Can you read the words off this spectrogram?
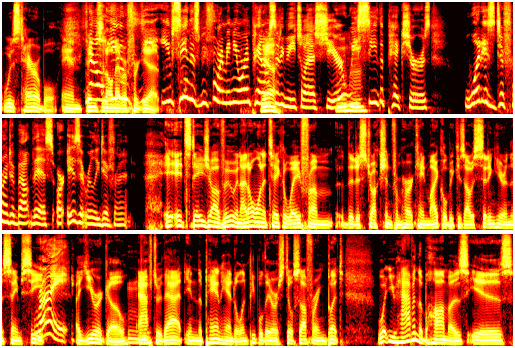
was terrible and things Now, that I'll never forget. You've seen this before. I mean, you were in Panama Yeah. Mm-hmm. City Beach last year. We see the pictures. What is different about this, or is it really different? It- It's deja vu, and I don't want to take away from the destruction from Hurricane Michael because I was sitting here in the same seat Right. a year ago after that in the Panhandle, and people there are still suffering. But what you have in the Bahamas is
